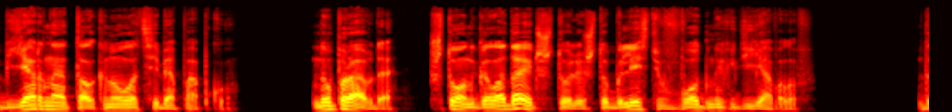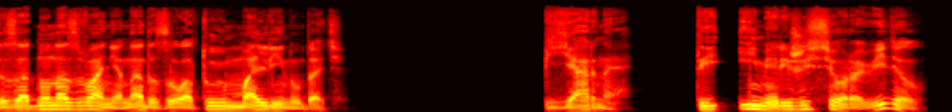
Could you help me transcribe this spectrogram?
Бьярна оттолкнул от себя папку. Ну правда, что он голодает, что ли, чтобы лезть в водных дьяволов? Да за одно название надо золотую малину дать. Бьярна, «Ты имя режиссера видел?»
